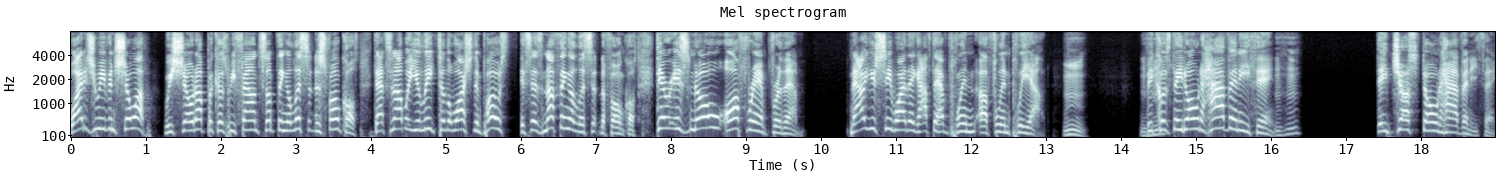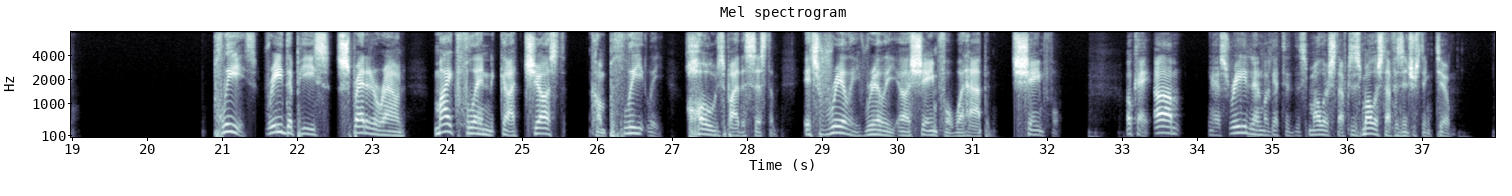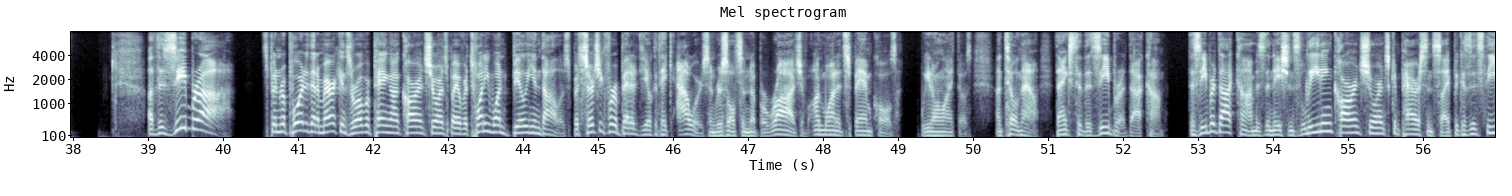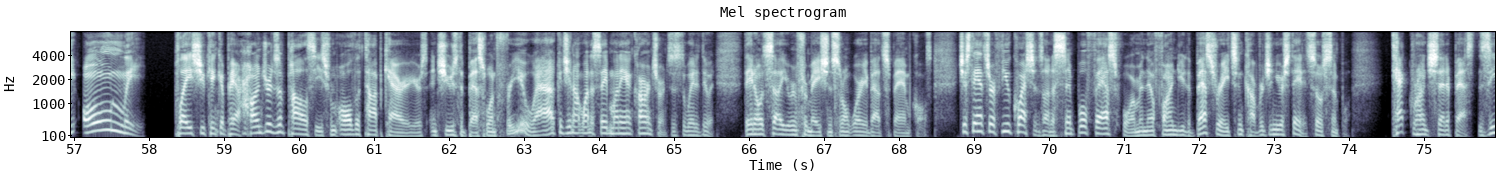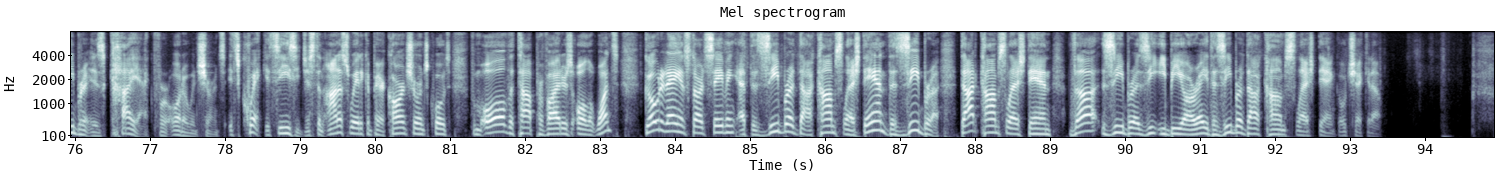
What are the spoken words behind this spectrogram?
why did you even show up? We showed up because we found something illicit in his phone calls. That's not what you leaked to the Washington Post. It says nothing illicit in the phone calls. There is no off ramp for them. Now you see why they have to have Flynn, uh, Flynn plea out. Mm. Mm-hmm. Because they don't have anything. Mm-hmm. They just don't have anything please read the piece, spread it around. Mike Flynn got just completely hosed by the system. It's really, really uh, shameful what happened. Shameful. Okay. Um, yes, read, and then we'll get to this Mueller stuff because this Mueller stuff is interesting too. Uh, the zebra. It's been reported that Americans are overpaying on car insurance by over $21 billion, but searching for a better deal can take hours and results in a barrage of unwanted spam calls, we don't like those. Until now, thanks to the zebra.com. The zebra.com is the nation's leading car insurance comparison site because it's the only place you can compare hundreds of policies from all the top carriers and choose the best one for you. How could you not want to save money on car insurance? This is the way to do it. They don't sell your information, so don't worry about spam calls. Just answer a few questions on a simple, fast form, and they'll find you the best rates and coverage in your state. It's so simple. TechCrunch said it best. The Zebra is kayak for auto insurance. It's quick, it's easy, just an honest way to compare car insurance quotes from all the top providers all at once. Go today and start saving at thezebra.com slash Dan, thezebra.com slash Dan, the zebra, Z E B R A, thezebra.com slash Dan. Go check it out.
